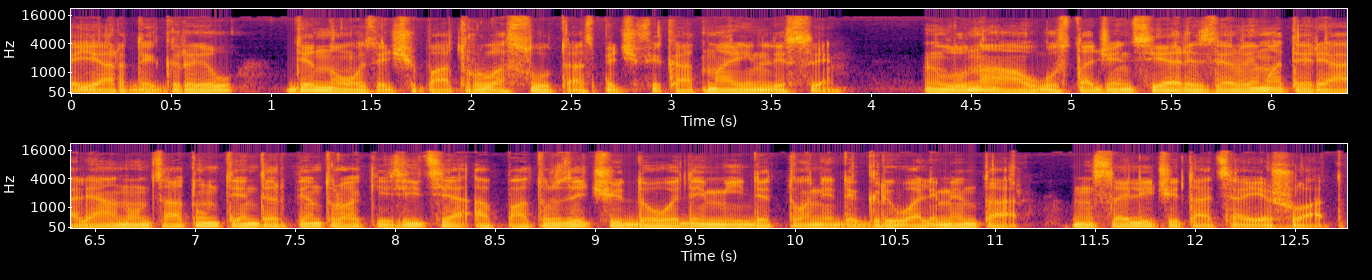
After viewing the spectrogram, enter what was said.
80%, iar de grâu de 94%, a specificat Marin Lise. În luna august, Agenția Rezerve Materiale a anunțat un tender pentru achiziția a 42.000 de tone de grâu alimentar, însă licitația a ieșuat.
